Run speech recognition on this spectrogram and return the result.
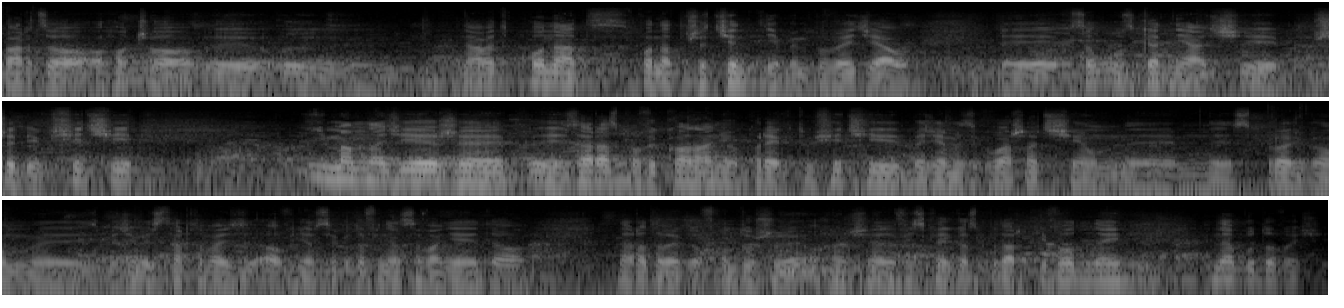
bardzo ochoczo, y, y, nawet ponad, ponadprzeciętnie bym powiedział, y, chcą uzgadniać przebieg sieci. I mam nadzieję, że zaraz po wykonaniu projektu sieci będziemy zgłaszać się z prośbą, będziemy startować o wniosek o dofinansowanie do Narodowego Funduszu Ochrony Środowiska i Gospodarki Wodnej na budowę sieci.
